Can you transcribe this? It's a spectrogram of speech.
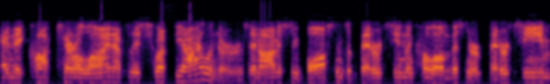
and they caught Carolina after they swept the Islanders. And obviously, Boston's a better team than Columbus, and they're a better team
